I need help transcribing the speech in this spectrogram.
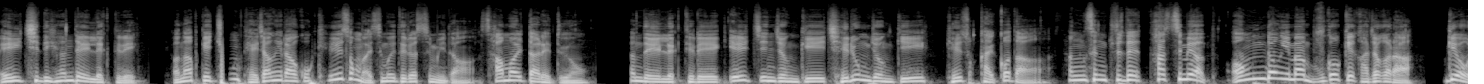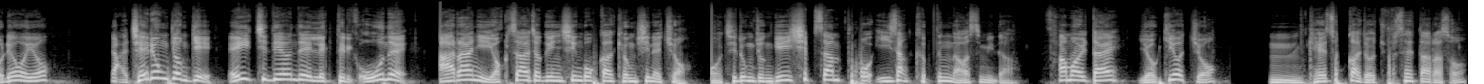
HD 현대일렉트릭 연합기 총대장이라고 계속 말씀을 드렸습니다. 3월 달에도요. 현대일렉트릭, 일진전기, 재룡전기 계속 갈 거다. 상승 추세 탔으면 엉덩이만 무겁게 가져가라. 그게 어려워요? 자, 재룡전기 HD 현대일렉트릭 오늘 아란히 역사적인 신고가 경신했죠. 어, 재룡전기 13% 이상 급등 나왔습니다. 3월달 여기였죠. 음, 계속 가죠 추세 따라서.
